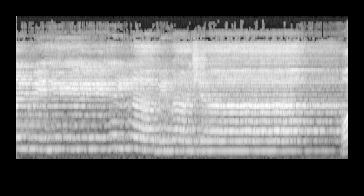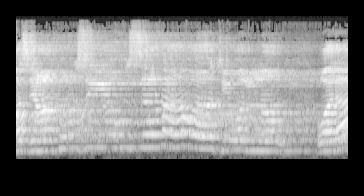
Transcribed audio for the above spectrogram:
علمه إلا بما شاء. وسع كرسيه السماوات والأرض ولا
